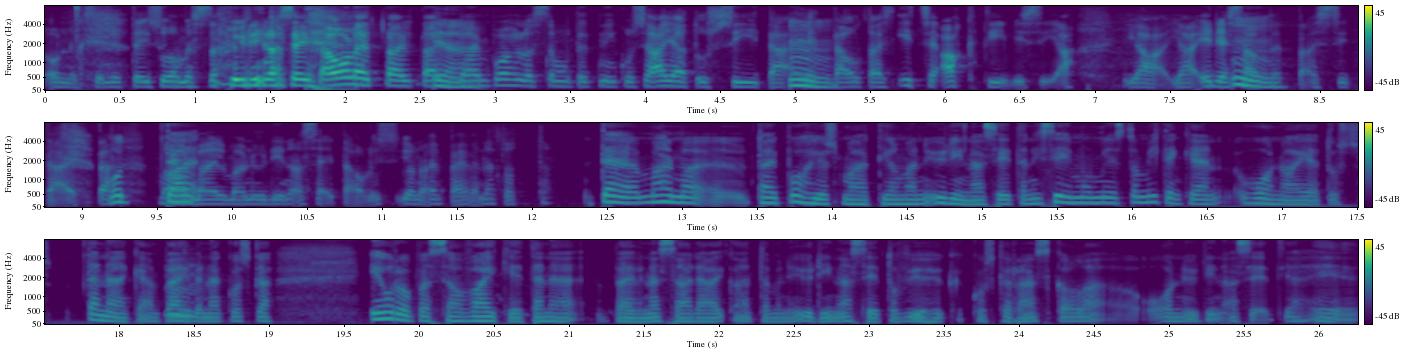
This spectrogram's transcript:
onneksi nyt ei Suomessa ydinaseita ole tai, tai näin Pohjolassa, mutta että niin kuin se ajatus siitä, mm. että oltaisiin itse aktiivisia ja, ja edesautettaisiin mm. sitä, että Mut maailma tää... ilman ydinaseita olisi jonain päivänä totta. Tämä maailma tai Pohjoismaat ilman ydinaseita, niin se ei mun mielestä ole mitenkään huono ajatus tänäänkään päivänä, mm. koska Euroopassa on vaikea tänä päivänä saada aikaan tämmöinen ydinaseeton vyöhyke, koska Ranskalla on ydinaseet ja he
